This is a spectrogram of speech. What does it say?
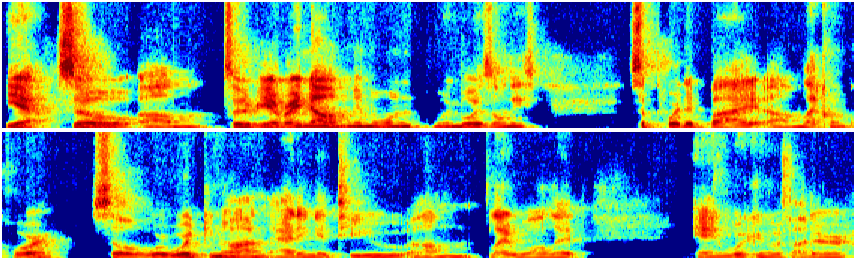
Yeah. So um, so yeah, right now Mimblewimble is only supported by um, Litecoin Core. So we're working on adding it to um, Litewallet and working with other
